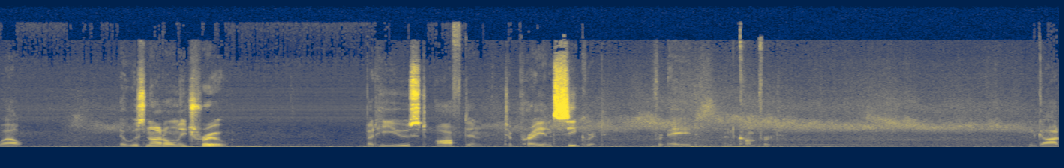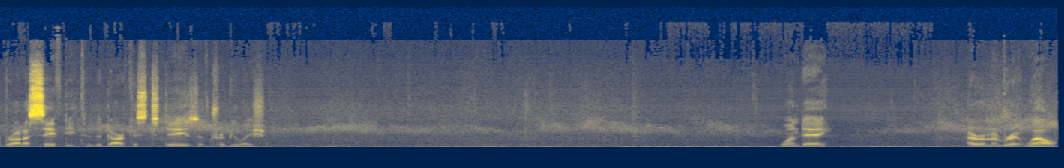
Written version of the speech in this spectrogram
Well, it was not only true, but he used often to pray in secret for aid and comfort. And God brought us safety through the darkest days of tribulation. One day, I remember it well,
